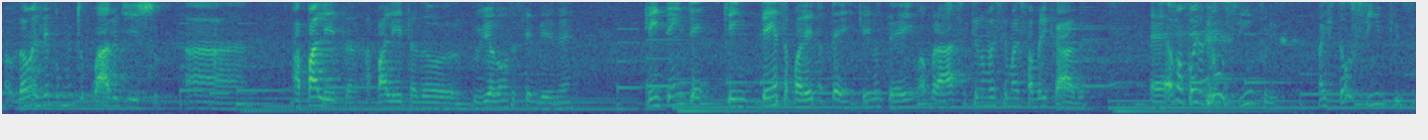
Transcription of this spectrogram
Vou dar um exemplo muito claro disso. A, a paleta, a paleta do, do violão CCB, né? Quem tem, tem, quem tem essa paleta tem. Quem não tem, um abraço que não vai ser mais fabricada. É, é uma coisa tão simples, mas tão simples.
